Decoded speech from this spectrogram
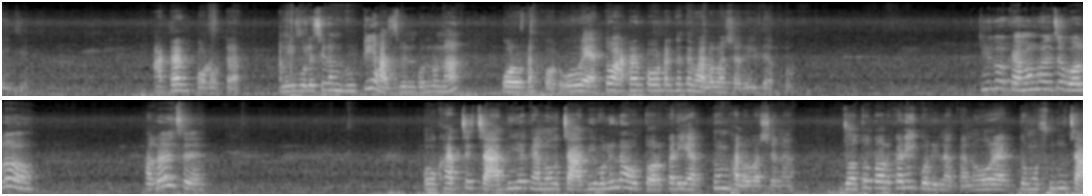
এই যে আটার পরোটা। আমি বলেছিলাম রুটি হাজবেন্ড বলল না পরোটা কর। ও এত আটার পরোটা খেতে ভালোবাসার এই দেখো। ঠিক ও কেমন হয়েছে বলো? ভালো হয়েছে? ও খাচ্ছে চা দিয়ে কেন? ও চা দিয়ে বলি না ও তরকারি একদম ভালোবাসে না। যত তরকারি করি না কেন ওর একদম ও শুধু চা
